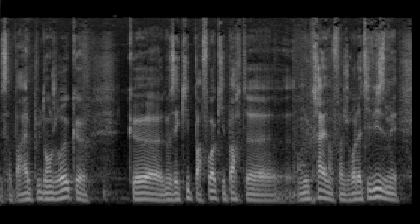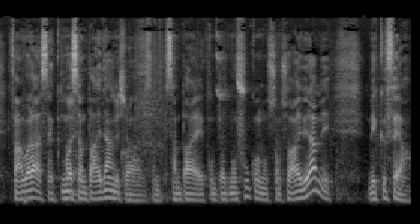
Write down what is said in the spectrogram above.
Ça paraît plus dangereux que, que euh, nos équipes parfois qui partent euh, en Ukraine. Enfin, je relativise, mais enfin voilà, ça, moi, ouais, ça me paraît dingue. Quoi. Ça, ça, me paraît complètement fou qu'on s'en soit arrivé là, mais, mais que faire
